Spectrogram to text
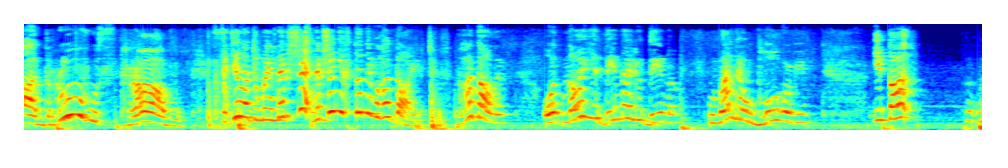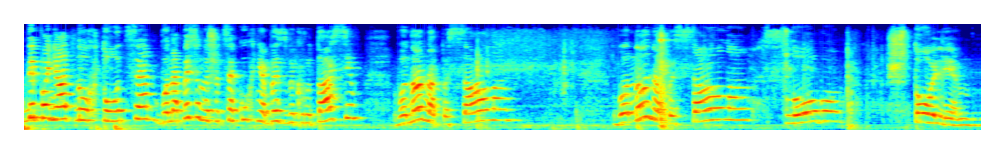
А другу страву сиділа, думаю, невже, невже ніхто не вгадає? Вгадали. Одна єдина людина у мене у блогові. І та непонятно хто це, бо написано, що це кухня без викрутасів. Вона написала, вона написала слово штолін.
